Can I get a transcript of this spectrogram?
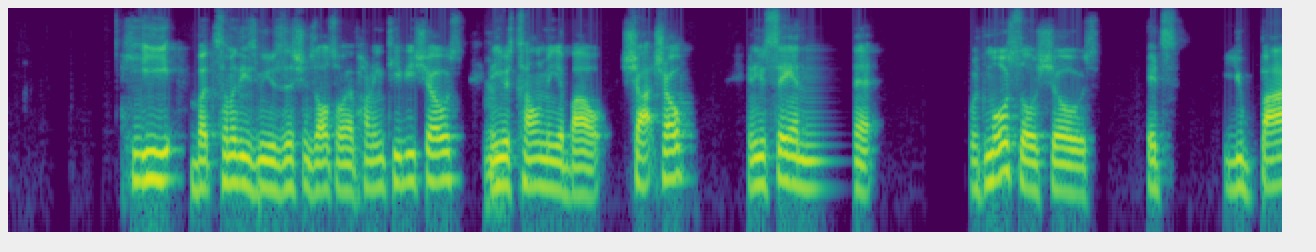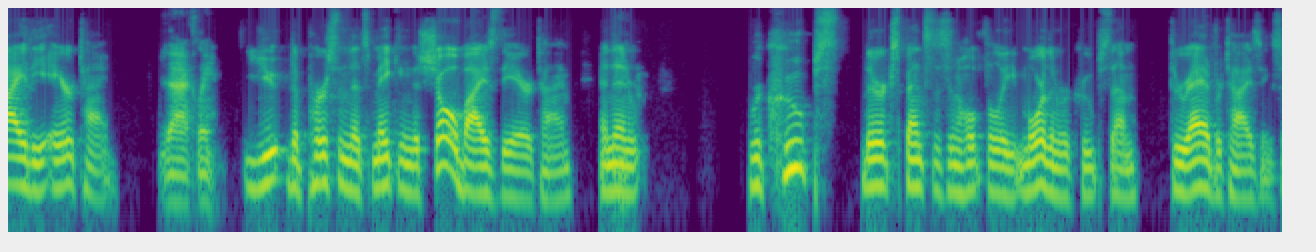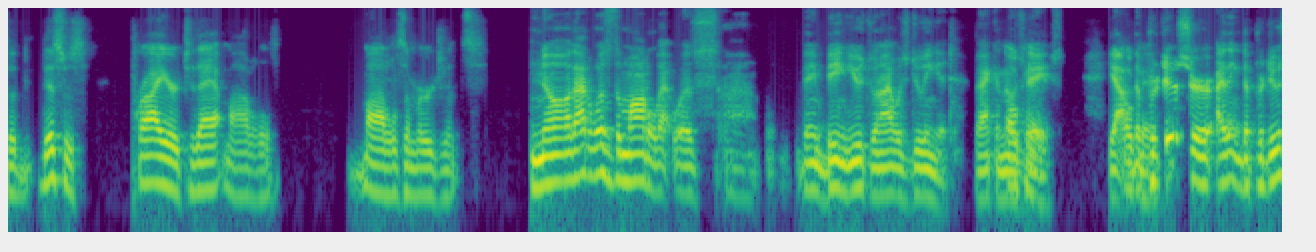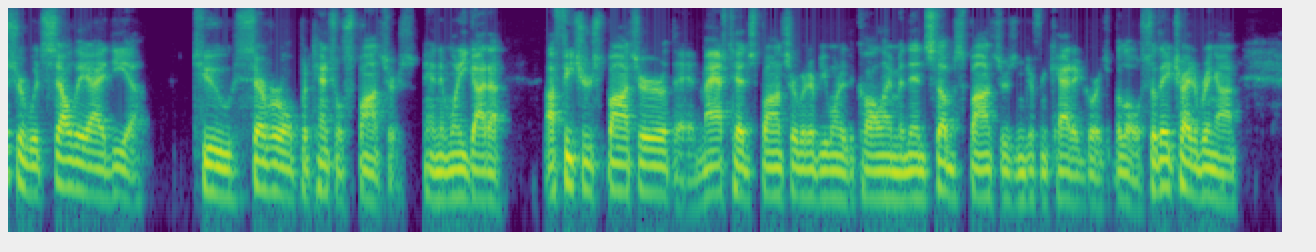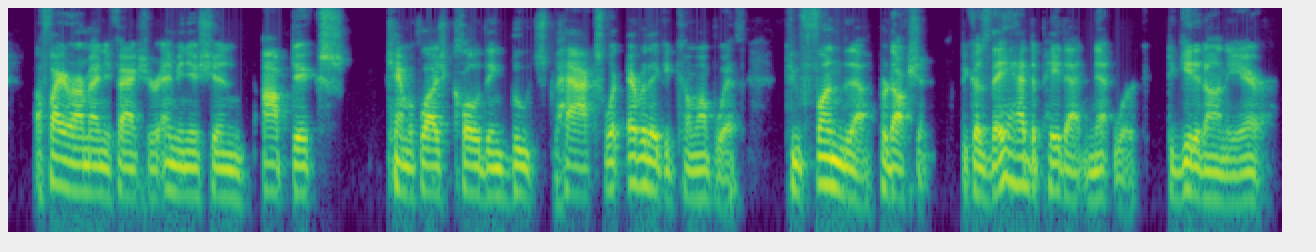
he but some of these musicians also have hunting TV shows. And he hmm. was telling me about Shot Show and he was saying that with most of those shows it's you buy the airtime. Exactly. you the person that's making the show buys the airtime and then recoups their expenses and hopefully more than recoups them through advertising. So this was prior to that model model's emergence. No, that was the model that was uh, being being used when I was doing it back in those Okay. days. Yeah, the producer, I think the producer would sell the idea to several potential sponsors, and then when he got a a featured sponsor, the masthead sponsor, whatever you wanted to call them, and then sub sponsors in different categories below. So they try to bring on a firearm manufacturer, ammunition, optics, camouflage clothing, boots, packs, whatever they could come up with to fund the production because they had to pay that network to get it on the air.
